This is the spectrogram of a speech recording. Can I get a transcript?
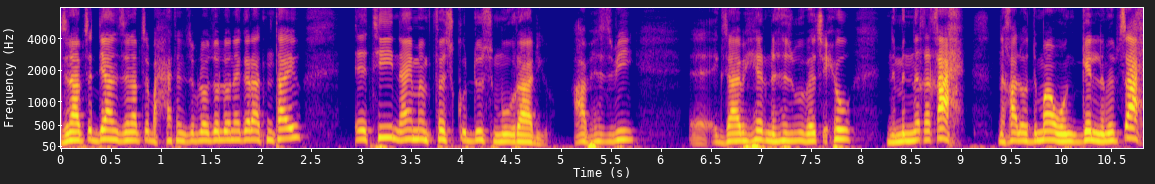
ዝናብ ፅድያን ዝናብ ፅባሓትን ዝብሎ ዘሎ ነገራት እንታይ እዩ እቲ ናይ መንፈስ ቅዱስ ምውራድ እዩ ኣብ ህዝቢ እግዚኣብሄር ንህዝቡ በፂሑ ንምንቕቓሕ ንካልኦት ድማ ወንጌል ንምብፃሕ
